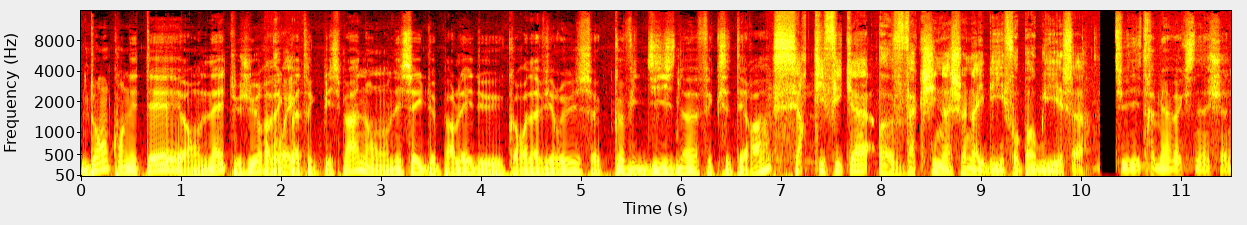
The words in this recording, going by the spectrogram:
Donc on était, on est toujours avec. Patrick Pisman, on essaye de parler du coronavirus, Covid-19, etc. Certificat of Vaccination ID, il faut pas oublier ça. Tu dis très bien vaccination,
